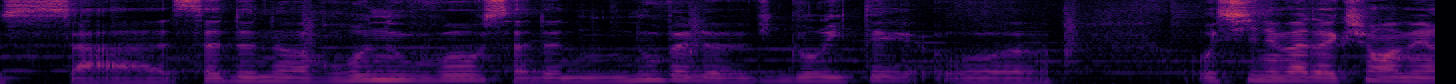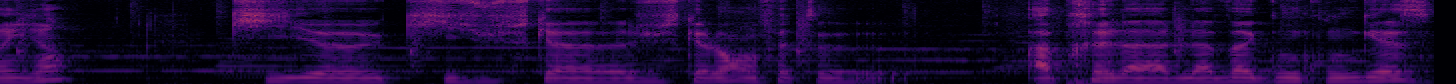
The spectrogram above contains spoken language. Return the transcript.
ça, ça donne un renouveau, ça donne une nouvelle vigorité au, au cinéma d'action américain. Qui, qui jusqu'à, jusqu'alors, en fait, après la, la vague hongkongaise,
